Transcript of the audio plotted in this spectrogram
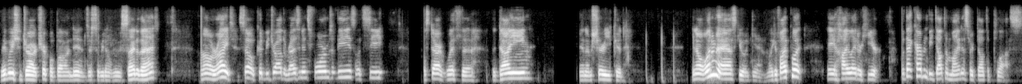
Maybe we should draw our triple bond in just so we don't lose sight of that. All right, so could we draw the resonance forms of these? Let's see. We'll start with the, the diene, and I'm sure you could you know, why don't I ask you again? Like if I put a highlighter here, would that carbon be delta minus or delta plus?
